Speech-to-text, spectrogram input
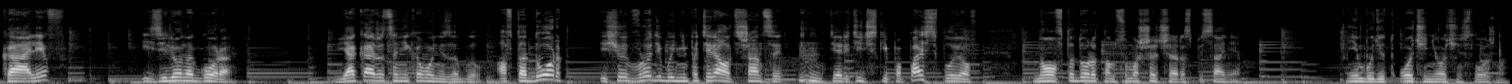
Калев и Зеленогора. Я, кажется, никого не забыл. Автодор, еще вроде бы не потерял шансы теоретически попасть в плей-офф, но у Автодора там сумасшедшее расписание. Им будет очень и очень сложно.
